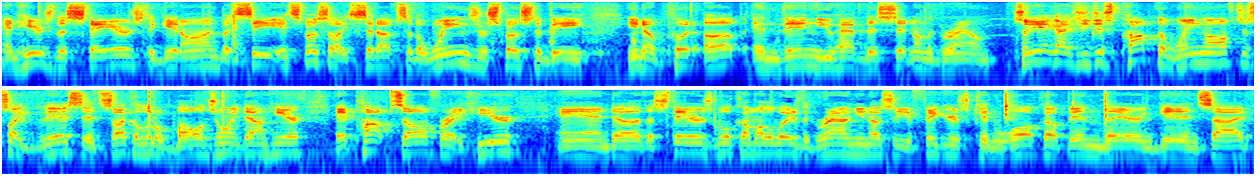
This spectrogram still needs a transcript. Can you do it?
and here's the stairs to get on, but see, it's supposed to like sit up, so the wings are supposed to be, you know, put up, and then you have this sitting on the ground. So yeah, guys, you just pop the wing off just like this. It's like a little ball joint down here. It pops off right here, and uh, the stairs will come all the way to the ground, you know, so your figures can walk up in there and get inside.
